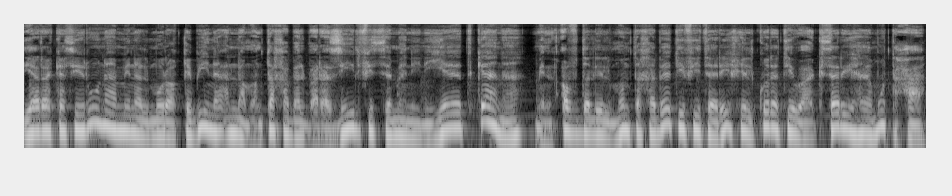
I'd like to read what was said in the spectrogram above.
يرى كثيرون من المراقبين أن منتخب البرازيل في الثمانينيات كان من أفضل المنتخبات في تاريخ الكرة وأكثرها متعة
